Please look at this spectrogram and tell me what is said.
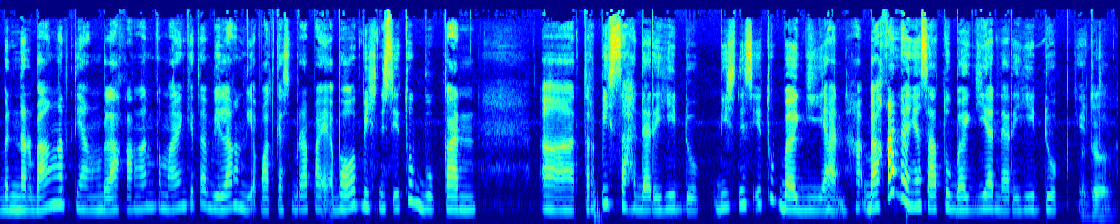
bener banget yang belakangan kemarin kita bilang di podcast berapa ya bahwa bisnis itu bukan uh, terpisah dari hidup. Bisnis itu bagian bahkan hanya satu bagian dari hidup gitu. Betul.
